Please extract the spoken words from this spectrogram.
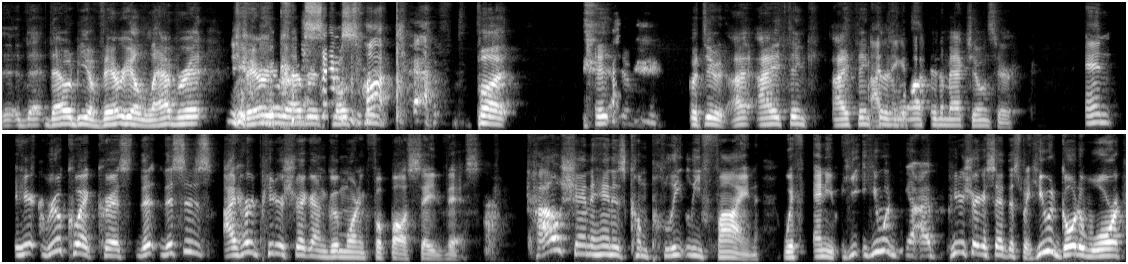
Uh, That, that would be a very elaborate, very elaborate Sims smokescreen. But it, but dude, I I think I think I there's think it's- locked into Mac Jones here. And here, real quick, Chris, th- this is I heard Peter Schrager on Good Morning Football say this. Kyle Shanahan is completely fine with any. He he would. Uh, Peter Schrager said this way: he would go to war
